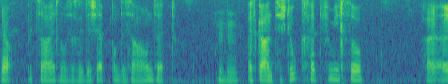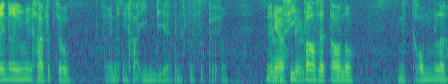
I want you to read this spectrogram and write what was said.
Ja. bezeichnen, was ein bisschen den scheppernden Sound hat. Mhm. Das ganze Stück hat für mich so, äh, erinnere ich mich einfach so, erinnert mich an Indien, wenn ich das so höre. Nicht Ja, nur stimmt. Sitar, es hat auch noch eine Trommel,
